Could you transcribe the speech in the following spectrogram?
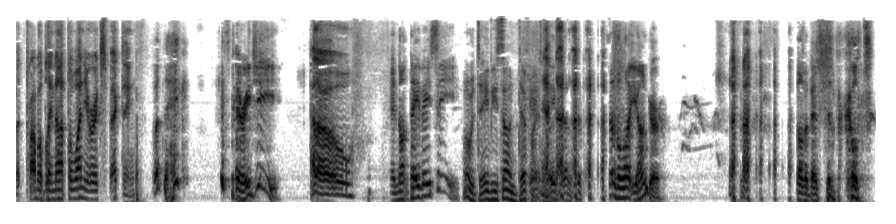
but probably not the one you're expecting. What the heck? It's Perry G, Hello. and not Dave AC. Oh, Dave, you sound different. Dave sounds, sounds a lot younger. not that that's difficult.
